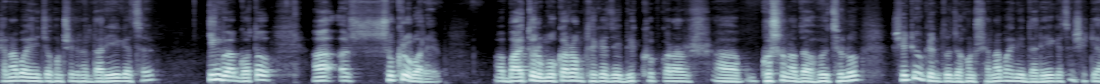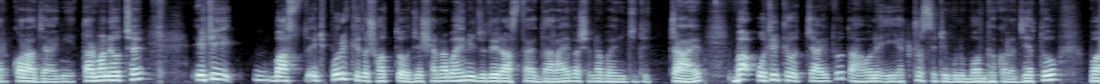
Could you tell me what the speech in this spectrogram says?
সেনাবাহিনী যখন সেখানে দাঁড়িয়ে গেছে, কিংবা গত শুক্রবারে বায়তুল মোকারম থেকে যে বিক্ষোভ করার ঘোষণা দেওয়া হয়েছিল, সেটিও কিন্তু যখন সেনাবাহিনী দাঁড়িয়ে গেছে, সেটি আর করা যায়নি। তার মানে হচ্ছে, এটি বাস্ত, এটি পরীক্ষিত সত্য যে সেনাবাহিনী যদি রাস্তায় দাঁড়ায় বা সেনাবাহিনী যদি চায় বা অতীতেও চাইতো, তাহলে এই অ্যাট্রোসিটিগুলো বন্ধ করা যেত বা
